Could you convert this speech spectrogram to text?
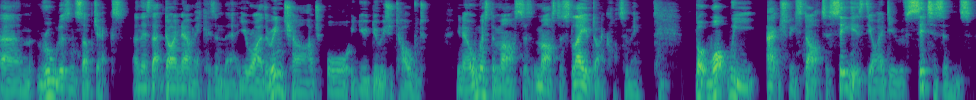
um, rulers and subjects, and there's that dynamic, isn't there? You're either in charge or you do as you're told. You know, almost a master master slave dichotomy. But what we actually start to see is the idea of citizens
